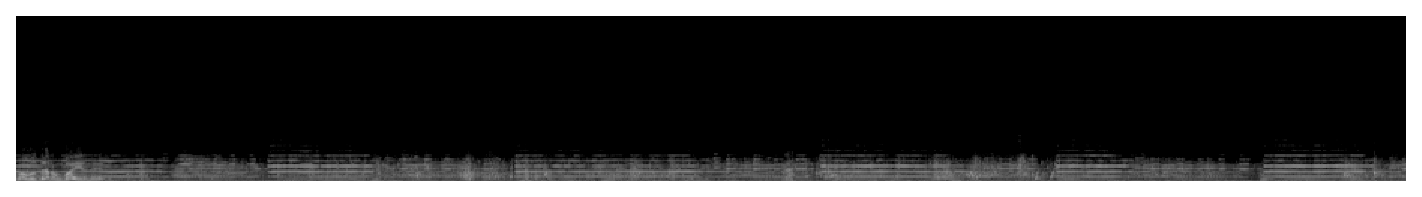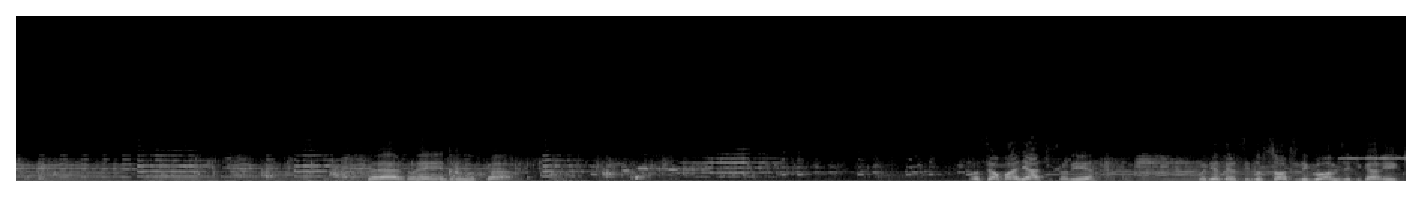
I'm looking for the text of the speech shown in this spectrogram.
Vamos dar um banho nele. Certo, entre nos carros. Você é um palhaço, sabia? Podia ter sido sócio de Gomes e ficar rico.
